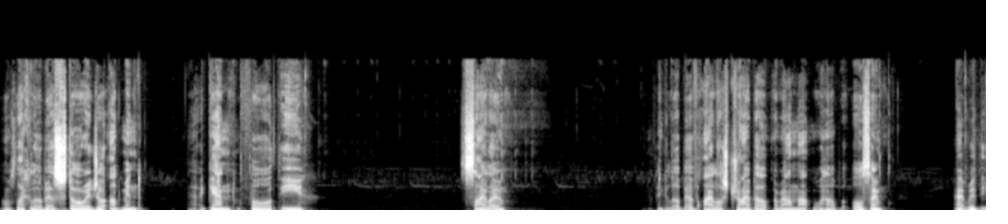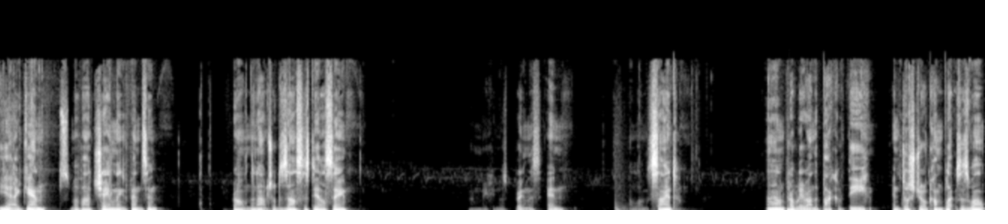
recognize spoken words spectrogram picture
Almost like a little bit of storage or admin. Uh, again, for the silo. Think a little bit of ILOS dry belt around that will help also. Uh, with yet again, some of our chain link fencing from the Natural Disasters DLC And we can just bring this in alongside. And probably around the back of the industrial complex as well.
